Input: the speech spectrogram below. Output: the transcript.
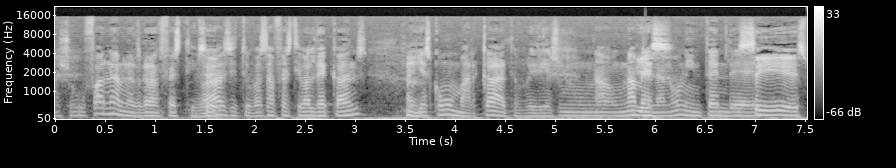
això ho fan en els grans festivals sí. si tu vas al Festival de Cants mm. allà és com un mercat vull dir, és una, una mena, és, no? un intent de... sí, és,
